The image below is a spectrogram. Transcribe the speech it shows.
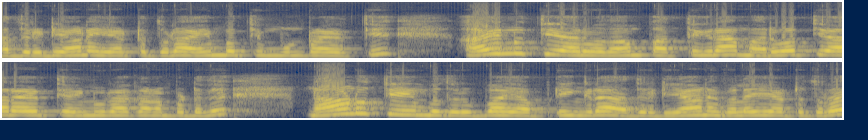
அதிரடியான ஏற்றத்தோட ஐம்பத்தி மூன்றாயிரத்தி ஐநூற்றி அறுபதாம் பத்து கிராம் அறுபத்தி ஆறாயிரத்தி ஐநூறுரூவா காணப்பட்டது. நானூற்றி ஐம்பது ரூபாய் அப்படிங்கிற அதிரடியான விலையேற்றத்தோட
